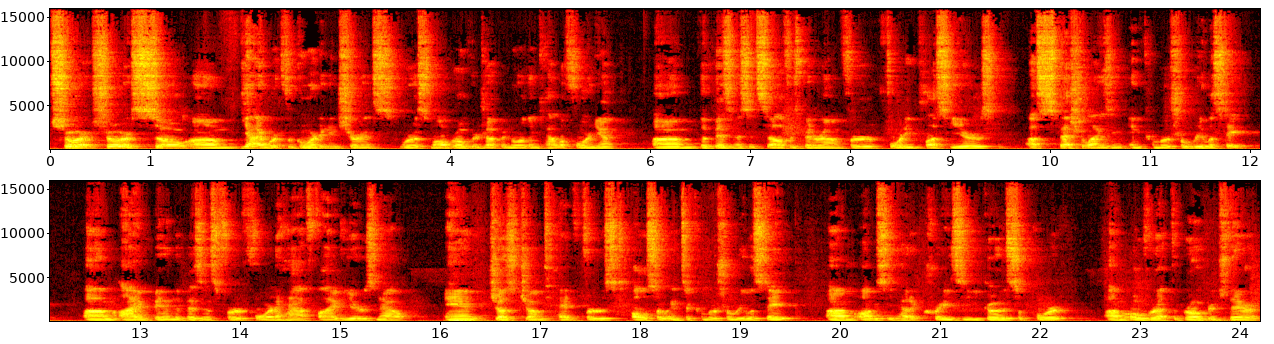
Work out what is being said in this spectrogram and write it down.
Sure, sure. So, um, yeah, I work for Gordon Insurance. We're a small brokerage up in Northern California. Um, the business itself has been around for 40 plus years, uh, specializing in commercial real estate. Um, I've been in the business for four and a half, five years now, and just jumped headfirst also into commercial real estate. Um, obviously, had a crazy good support um, over at the brokerage there.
